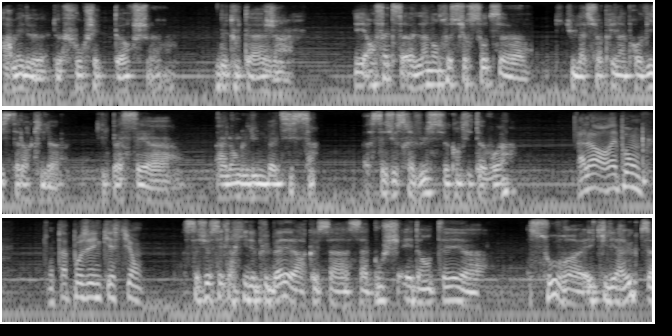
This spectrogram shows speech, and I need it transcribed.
armés de, de fourches et de torches, euh, de tout âge. Et en fait, l'un d'entre eux sursaute. euh, Tu l'as surpris l'improviste alors qu'il euh, passait euh, à l'angle d'une bâtisse. Ses yeux se révulsent quand il te voit. Alors, réponds. On t'a posé une question. Ses yeux s'écarquillent de plus belle alors que sa, sa bouche édentée euh, s'ouvre et qu'il éructe.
